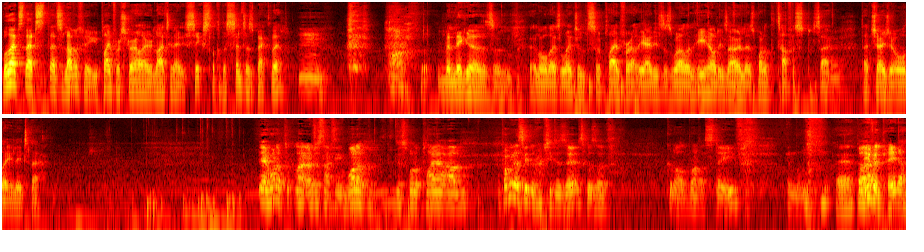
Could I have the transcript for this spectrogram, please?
Well, that's that's that's another thing. He played for Australia in 1986. Look at the centres back then. Mm. Oh, Meningas and, and all those legends were playing throughout the 80s as well, and he held his own as one of the toughest. So that shows you all that you need to know. Yeah. What a like. I'm just like thinking, what a just what a player. Um, probably doesn't get the reps he deserves because of good old brother Steve. In the, Yeah. But- Even Peter.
